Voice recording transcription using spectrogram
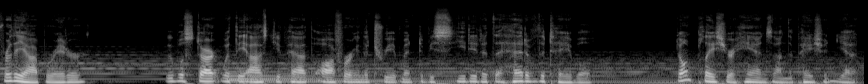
For the operator, we will start with the osteopath offering the treatment to be seated at the head of the table. Don't place your hands on the patient yet.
